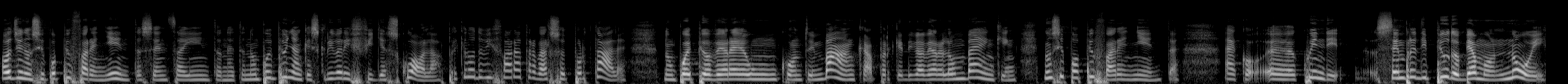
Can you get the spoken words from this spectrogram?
Oggi non si può più fare niente senza internet, non puoi più neanche scrivere i figli a scuola perché lo devi fare attraverso il portale, non puoi più avere un conto in banca perché devi avere l'home banking, non si può più fare niente. Ecco, eh, quindi sempre di più dobbiamo noi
